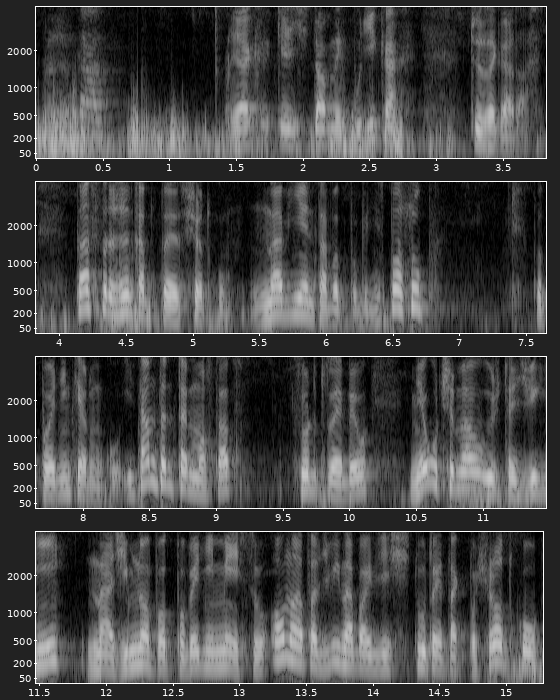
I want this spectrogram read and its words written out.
Sprężynka jak kiedyś w dawnych budzikach czy zegarach. Ta sprężynka tutaj jest w środku nawinięta w odpowiedni sposób, w odpowiednim kierunku. I tamten termostat, który tutaj był, nie utrzymał już tej dźwigni na zimno w odpowiednim miejscu. Ona, ta dźwignia była gdzieś tutaj tak po środku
